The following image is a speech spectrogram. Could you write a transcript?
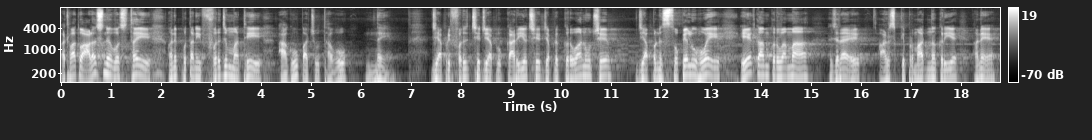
અથવા તો આળસને વશ થઈ અને પોતાની ફરજમાંથી આગું પાછું થવું નહીં. જે આપણી ફરજ છે, જે આપણું કાર્ય છે, જે આપણે કરવાનું છે જે આપણને સોંપેલું હોય એ કામ કરવામાં જરાય આળસ કે પ્રમાદ ન કરીએ અને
